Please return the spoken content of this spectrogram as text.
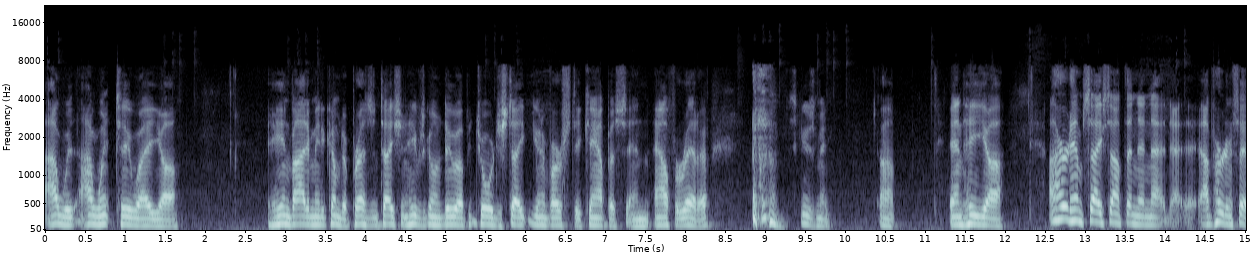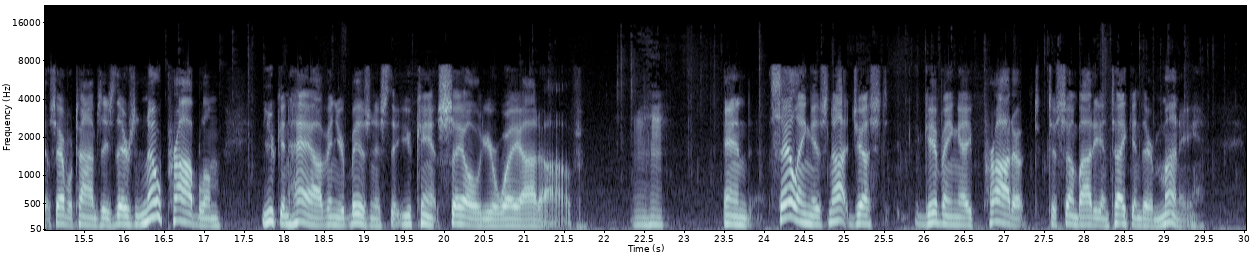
I, w- I went to a. Uh, he invited me to come to a presentation he was going to do up at Georgia State University campus in Alpharetta. Excuse me. Uh, and he, uh, I heard him say something, and I've heard him say it several times. Is there's no problem you can have in your business that you can't sell your way out of. Mm-hmm. And selling is not just giving a product to somebody and taking their money.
